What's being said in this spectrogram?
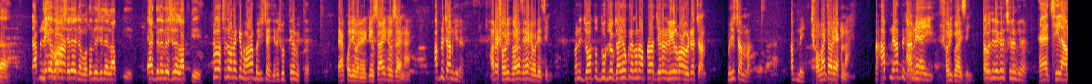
না। আপনি লিখে ভাড়া ভাড়া সেটাই নেব তো বেশি লাভ কি? একদিনে বেশি লাভ কি? শোনা যাচ্ছে যে অনেকে ভাড়া বেশি চাইছে এটা সত্যি না মিথ্যা? এক করে দিবেন কেউ চাই কেউ চায় না। আপনি চান কিনা? আর শরীর ভাড়া যেটা সেটা চাই মানে যত দুর্যোগ যাই হোক না কেন আপনারা যেটা লিগেল ভাড়া ওইটা চান। বেশি চান না। আপনি? সবাই তো আর এক না। না আপনি আপনি চান আপনি এই শরীর ভাড়া চাই ওই দিন এখানে ছিলেন কিনা? হ্যাঁ ছিলাম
